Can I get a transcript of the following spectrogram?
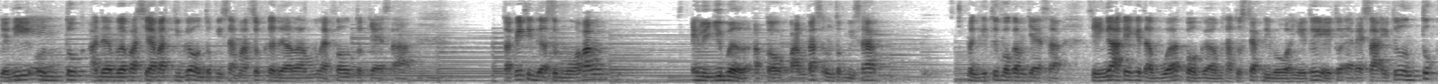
Jadi Oke. untuk ada beberapa syarat juga untuk bisa masuk ke dalam level untuk CSA. Tapi tidak semua orang eligible atau pantas untuk bisa mengikuti program CSA. Sehingga akhirnya kita buat program satu step di bawahnya itu yaitu RSA itu untuk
